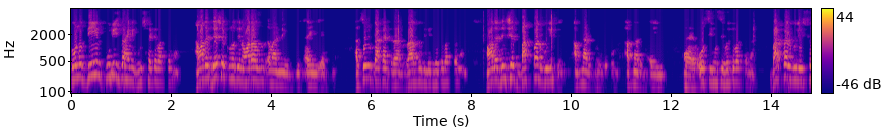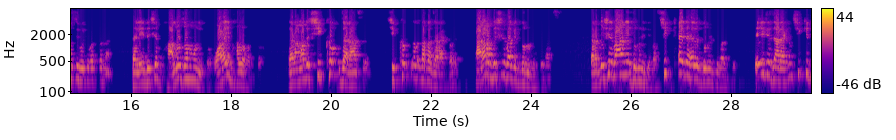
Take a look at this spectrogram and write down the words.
কোনোদিন পুলিশ বাহিনী ঘুষ খাইতে পারতো না। আমাদের দেশে কোনোদিন অরাজ মানে চোর ডাকাত রাজনীতিবিদ হতে পারতো না। আমাদের দেশের বাটপার গুলি আপনার আপনার এই ওসি মুসি হইতে পারতো না, বাটপার গুলি সচিব হইতে পারতো না। তাহলে এই দেশে ভালো জন্ম নিত, ওরাই ভালো হতো। যারা আমাদের শিক্ষক যারা আছে, শিক্ষকতা যারা করে, তারাও বেশিরভাগই দুর্নীতিবাজ। তারা বেশিরভাগই দুর্নীতিবাজ শিক্ষায় দেখা হলে দুর্নীতিবাজ। এই যে যারা এখন শিক্ষিত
